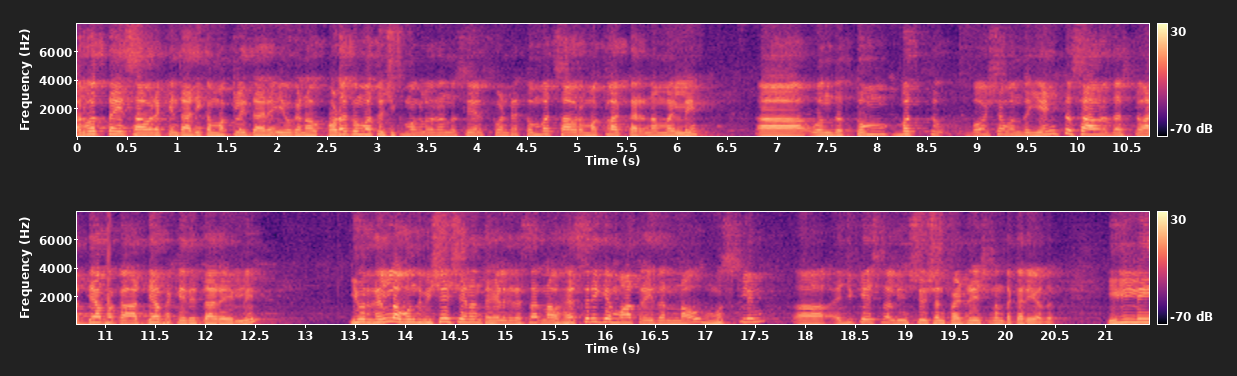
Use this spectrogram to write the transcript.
ಅರವತ್ತೈದು ಸಾವಿರಕ್ಕಿಂತ ಅಧಿಕ ಮಕ್ಕಳಿದ್ದಾರೆ. ಇವಾಗ ನಾವು ಕೊಡಗು ಮತ್ತು ಚಿಕ್ಕಮಗಳೂರನ್ನು ಸೇರಿಸ್ಕೊಂಡ್ರೆ ತೊಂಬತ್ತು ಸಾವಿರ ಮಕ್ಕಳಾಗ್ತಾರೆ ನಮ್ಮಲ್ಲಿ. ಒಂದು ತೊಂಬತ್ತು, ಬಹುಶಃ ಒಂದು ಎಂಟು ಸಾವಿರದಷ್ಟು ಅಧ್ಯಾಪಕ, ಅಧ್ಯಾಪಕರಿದ್ದಾರೆ ಇಲ್ಲಿ. ಇವ್ರದೆಲ್ಲ ಒಂದು ವಿಶೇಷ ಏನಂತ ಹೇಳಿದರೆ ಸರ್, ನಾವು ಹೆಸರಿಗೆ ಮಾತ್ರ ಇದನ್ನು ನಾವು ಮುಸ್ಲಿಂ ಎಜುಕೇಷನಲ್ ಇನ್ಸ್ಟಿಟ್ಯೂಷನ್ ಫೆಡರೇಷನ್ ಅಂತ ಕರೆಯೋದು. ಇಲ್ಲಿ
